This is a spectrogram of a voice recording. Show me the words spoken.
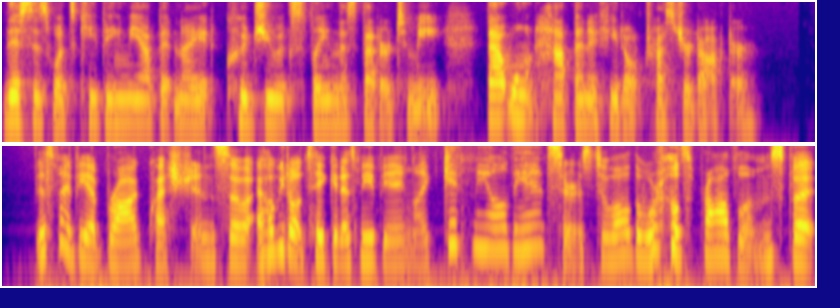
This is what's keeping me up at night. Could you explain this better to me? That won't happen if you don't trust your doctor this might be a broad question, so I hope you don't take it as me being like, give me all the answers to all the world's problems. But,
